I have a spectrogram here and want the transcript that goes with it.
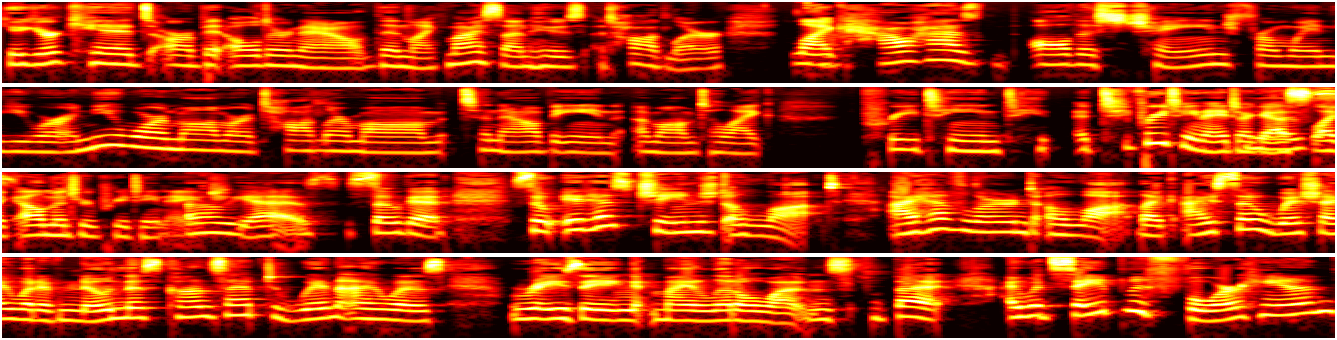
you know, your kids are a bit older now than like my son, who's a toddler. Like, how has all this changed from when you were a newborn mom or a toddler mom to now being a mom to like preteen, te- uh, preteen age, I yes. guess, like elementary preteen age. Oh, yes. So good. So it has changed a lot. I have learned a lot. Like, I so wish I would have known this concept when I was raising my little ones. But I would say beforehand,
